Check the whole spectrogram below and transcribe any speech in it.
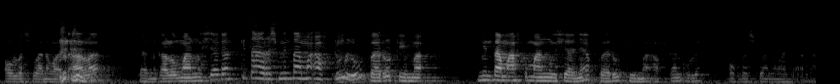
Allah Subhanahu wa taala dan kalau manusia kan kita harus minta maaf dulu baru dima minta maaf ke manusianya baru dimaafkan oleh Allah Subhanahu wa taala.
